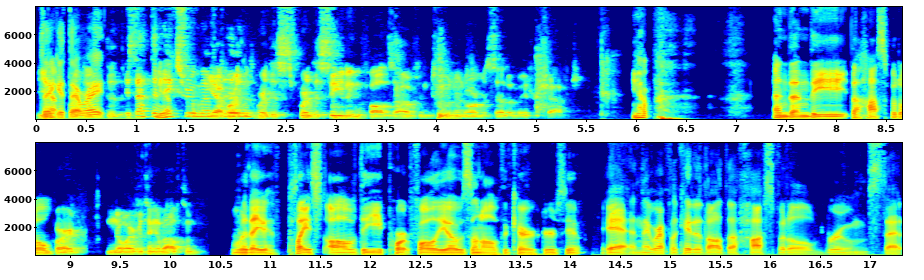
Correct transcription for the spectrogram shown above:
Did I Yeah. get that right? The- the- Is that the Yep. next room after yeah, where the, where the where the ceiling falls out into an enormous elevator shaft, Yep. And then the the hospital where know everything about them. Where they have placed all of the portfolios on all of the characters. Yep. Yeah, and they replicated all the hospital rooms that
